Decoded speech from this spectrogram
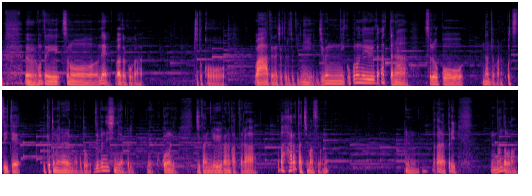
うん、本当にそのね我が子がちょっとこうわーってなっちゃってる時に自分に心の余裕があったらそれをこう何て言うのかな落ち着いて受け止められるんだけど自分自身にやっぱりね心に時間に余裕がなかったらやっぱ腹立ちますよね。うん、だからやっぱりなんだろうな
